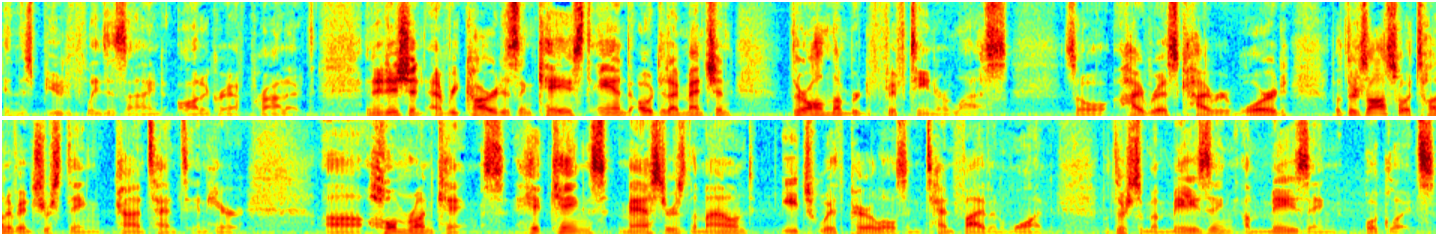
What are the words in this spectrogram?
in this beautifully designed autograph product. In addition, every card is encased, and oh, did I mention they're all numbered to 15 or less? So high risk, high reward. But there's also a ton of interesting content in here. Uh, home run kings, hit kings, masters the mound, each with parallels in 10, 5, and 1. But there's some amazing, amazing booklets.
